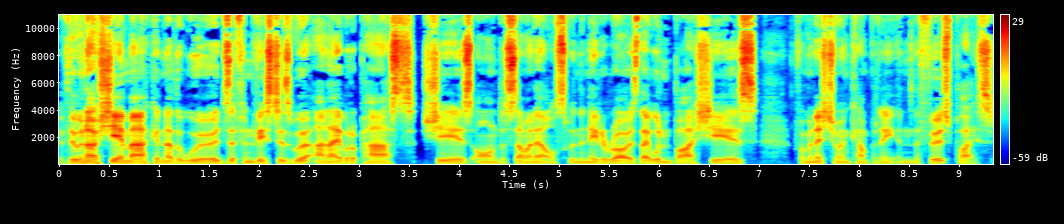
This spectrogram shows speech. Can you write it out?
If there were no share market, in other words, if investors were unable to pass shares on to someone else when the need arose, they wouldn't buy shares from an issuing company in the first place.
